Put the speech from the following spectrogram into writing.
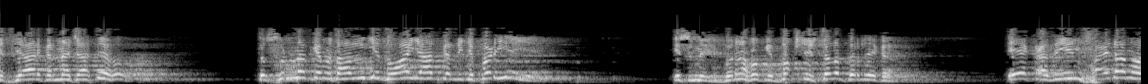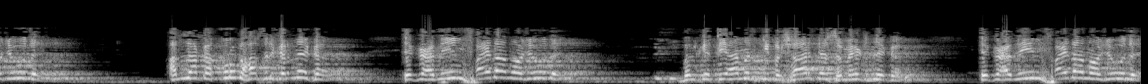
اختیار کرنا چاہتے ہو۔ تو سنت کے مطابق یہ دعا یاد کر لیجیے پڑھیے یہ۔ اس میں گناہوں کی بخش طلب کرنے کا ایک عظیم فائدہ موجود ہے۔ اللہ کا قرب حاصل کرنے کا ایک عظیم فائدہ موجود ہے، بلکہ قیامت کی بشارتیں سمیٹنے کا ایک عظیم فائدہ موجود ہے۔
